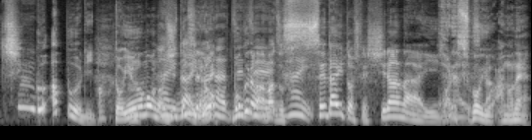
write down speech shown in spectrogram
チングアプリというもの自体を、僕らはまずはい世代として知らないじゃこれないですか。すごいよ。あのね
